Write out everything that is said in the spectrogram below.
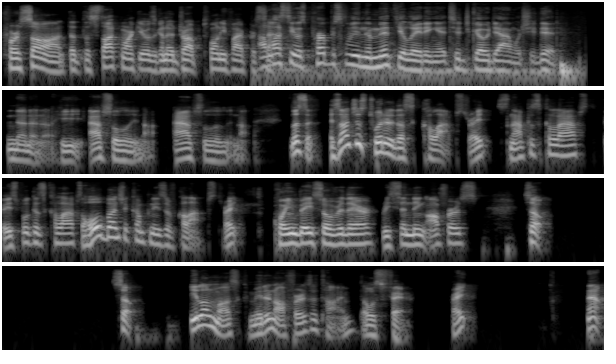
foresaw that the stock market was going to drop twenty five percent. Unless he was purposely manipulating it to go down, which he did. No, no, no. He absolutely not. Absolutely not. Listen, it's not just Twitter that's collapsed, right? Snap has collapsed. Facebook has collapsed. A whole bunch of companies have collapsed, right? Coinbase over there rescinding offers. So, so Elon Musk made an offer at the time that was fair, right? Now,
